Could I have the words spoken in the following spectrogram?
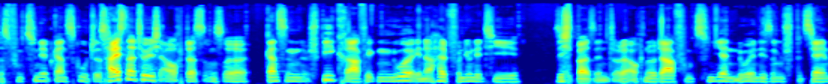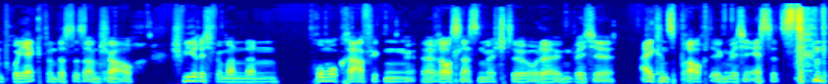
das funktioniert ganz gut. Das heißt natürlich auch, dass unsere ganzen Spielgrafiken nur innerhalb von Unity sichtbar sind oder auch nur da funktionieren, nur in diesem speziellen Projekt. Und das ist manchmal auch schwierig, wenn man dann Promo-Grafiken äh, rauslassen möchte oder irgendwelche Icons braucht, irgendwelche Assets, dann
